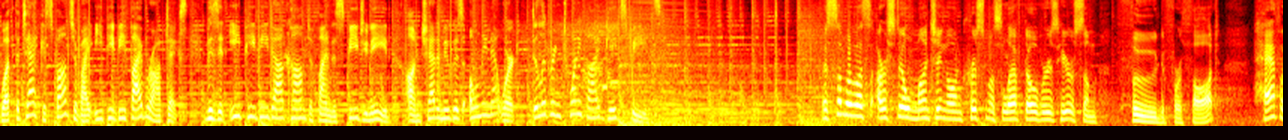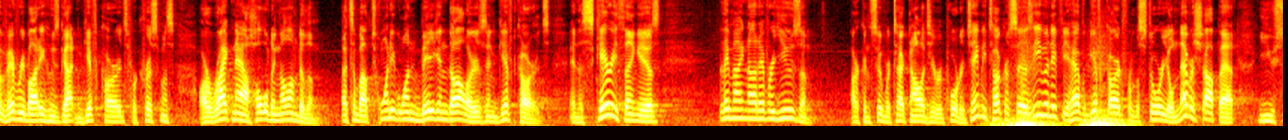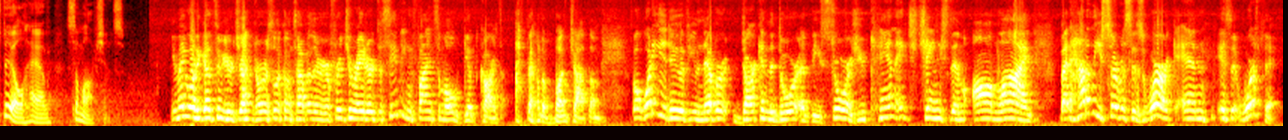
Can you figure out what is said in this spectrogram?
What the Tech is sponsored by EPB Fiber Optics. Visit EPB.com to find the speed you need on Chattanooga's only network delivering 25 gig speeds. As some of us are still munching on Christmas leftovers, here's some food for thought. Half of everybody who's gotten gift cards for Christmas are right now holding on to them. That's about $21 billion in gift cards. And the scary thing is, they might not ever use them. Our consumer technology reporter Jamie Tucker says even if you have a gift card from a store you'll never shop at, you still have some options. You may want to go through your junk drawers, look on top of the refrigerator to see if you can find some old gift cards. I found a bunch of them. But what do you do if you never darken the door of these stores? You can exchange them online, but how do these services work and is it worth it?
